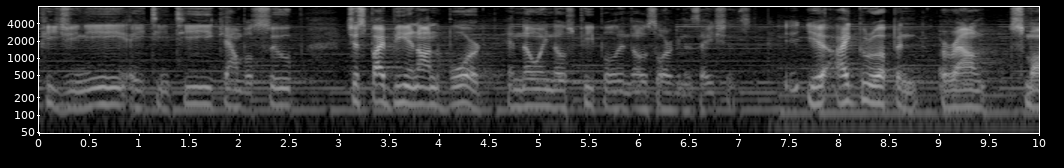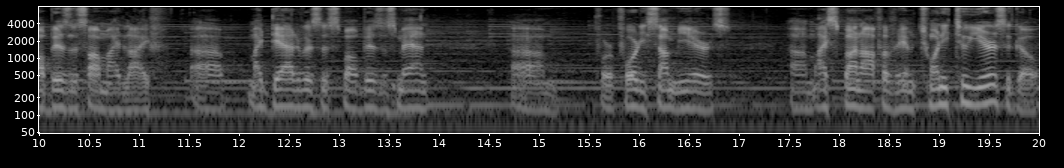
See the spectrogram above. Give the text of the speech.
PG&E, AT&T, Campbell Soup, just by being on the board and knowing those people in those organizations. Yeah, I grew up in around small business all my life. Uh, my dad was a small businessman um, for 40 some years. Um, I spun off of him 22 years ago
